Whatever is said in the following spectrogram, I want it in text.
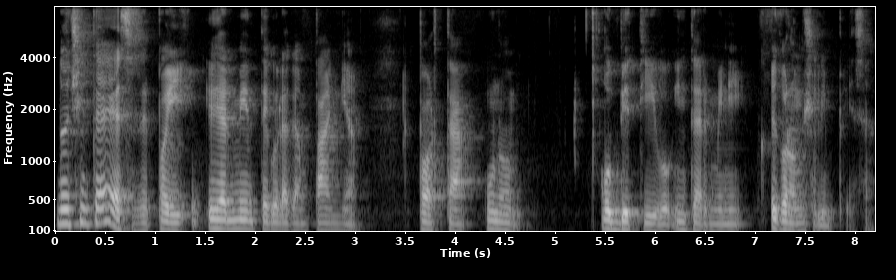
non ci interessa se poi realmente quella campagna porta un obiettivo in termini economici all'impresa.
